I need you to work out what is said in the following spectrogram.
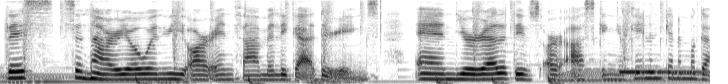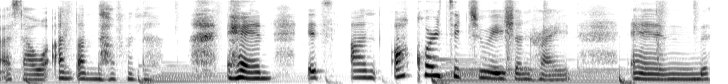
this scenario when we are in family gatherings and your relatives are asking you, kailan ka na mag-aasawa? Ang tanda mo na. And it's an awkward situation, right? And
